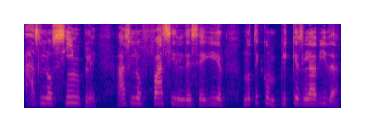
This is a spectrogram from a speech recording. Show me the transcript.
Hazlo simple, hazlo fácil de seguir, no te compliques la vida.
